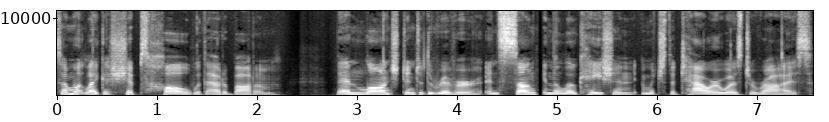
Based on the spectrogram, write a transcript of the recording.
somewhat like a ship's hull without a bottom then launched into the river and sunk in the location in which the tower was to rise.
